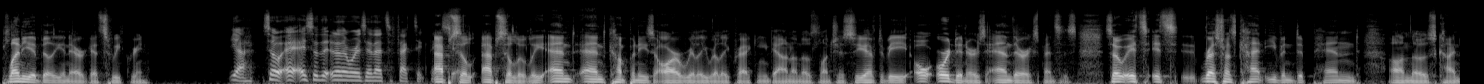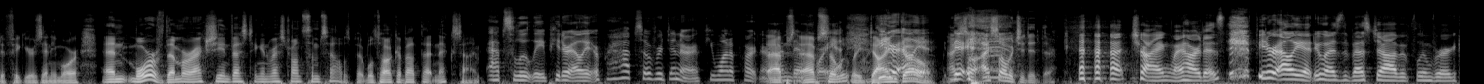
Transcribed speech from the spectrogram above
Plenty of billionaire get Sweetgreen. Yeah. So, uh, so in other words, that's affecting things. too. Absolutely, absolutely, and and companies are really really cracking down on those lunches. So you have to be or, or dinners and their expenses. So it's it's restaurants can't even depend on those kind of figures anymore, and more of them are actually investing in restaurants themselves. But we'll talk about that next time. Absolutely, Peter Elliott, or perhaps over dinner if you want a partner. Abs- I'm there absolutely. For you. Dine Peter go. Elliott, I saw, I saw what you did there. trying my hardest. Peter Elliott, who has the best job at Bloomberg,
